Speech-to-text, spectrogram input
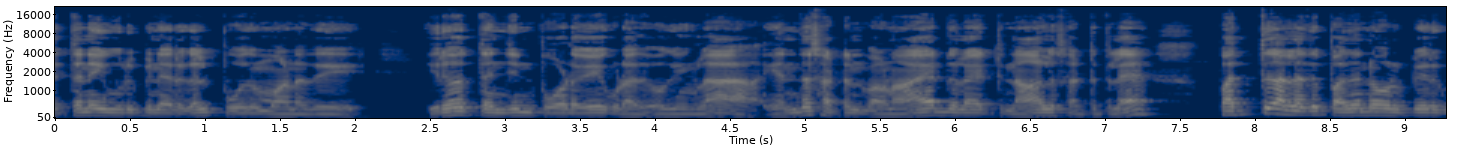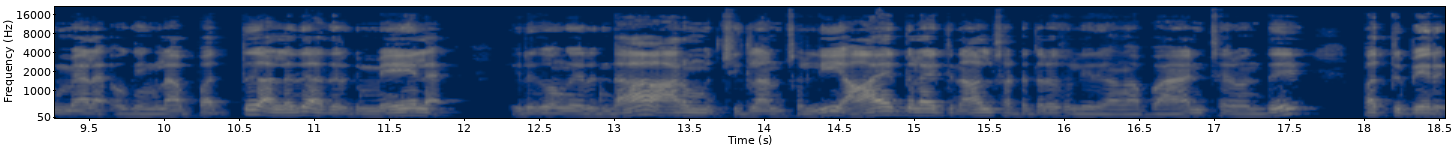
எத்தனை உறுப்பினர்கள் போதுமானது? 25ன்னு போடவே கூடாது. ஓகேங்களா? எந்த சட்டம்னு பார்க்கணும். ஆயிரத்தி தொள்ளாயிரத்தி நாலு சட்டத்தில் 10 அல்லது 11 பேருக்கு மேலே ஓகேங்களா? 10 அல்லது அதற்கு மேலே இருக்கவங்க இருந்தால் ஆரம்பிச்சுக்கலான்னு சொல்லி ஆயிரத்தி தொள்ளாயிரத்தி நாலு சட்டத்தில் சொல்லியிருக்காங்க. அப்போ ஆன்சர் வந்து பத்து பேர்.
